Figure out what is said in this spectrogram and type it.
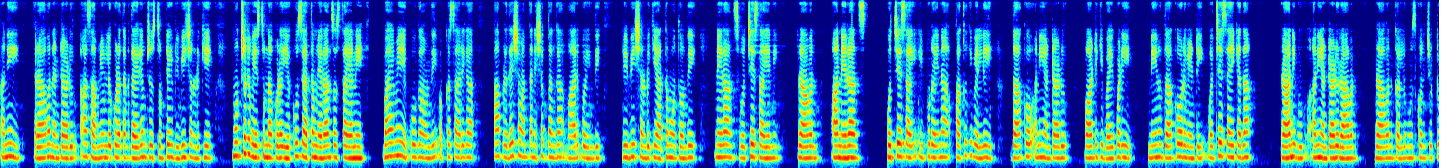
అని రావణ్ అంటాడు. ఆ సమయంలో కూడా తన ధైర్యం చూస్తుంటే విభీషణుడికి ముచ్చట వేస్తున్నా కూడా ఎక్కువ శాతం నెరాన్స్ వస్తాయని భయమే ఎక్కువగా ఉంది. ఒక్కసారిగా ఆ ప్రదేశం అంతా నిశ్శబ్దంగా మారిపోయింది. విభీషణుడికి అర్థమవుతోంది నెరాన్స్ వచ్చేసాయని రావణ్ ఆ నెరాన్స్ వచ్చేసాయి ఇప్పుడైనా పక్కకి వెళ్ళి దాక్కో అని అంటాడు. వాటికి భయపడి నేను దాక్కోవడం ఏంటి వచ్చేసాయి కదా రానివు అని అంటాడు రావణ్. రావణ్ కళ్ళు మూసుకొని చుట్టూ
